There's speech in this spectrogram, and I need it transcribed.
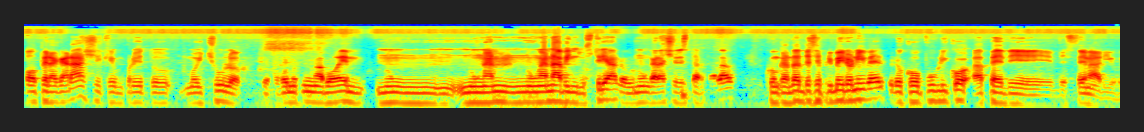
Ópera Garage, que é un proxecto moi chulo, que facemos unha bohem nun, nunha, nunha nave industrial ou nun garaxe de Estartalao, con cantantes de primeiro nivel, pero co público a pé de, de escenario.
